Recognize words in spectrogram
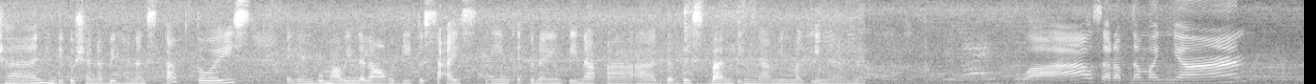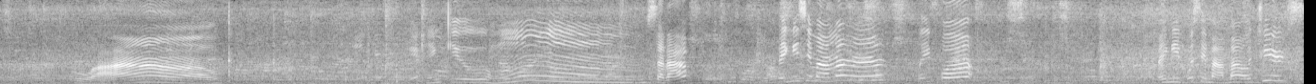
dyan, hindi ko siya nabilhan ng stuffed toys. Ayan, bumawi na lang ako dito sa ice cream. Ito na yung pinaka ah, the best banding namin mag-ina. Wow, sarap naman yan. Wow. Thank you. Mmm, sarap. Pahingi si mama ha. Pay po. Pahingi po si mama. Oh, cheers.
